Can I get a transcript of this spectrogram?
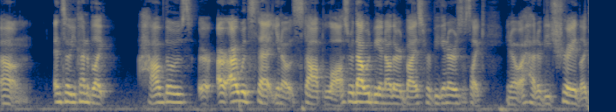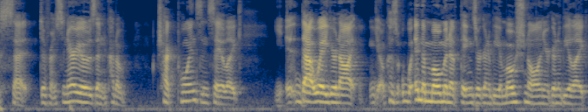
Um, and so you kind of like have those, or, or I would set, you know, stop loss, or that would be another advice for beginners is like, you know, ahead of each trade, like set different scenarios and kind of checkpoints and say, like, that way you're not you know because in the moment of things you're going to be emotional and you're going to be like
